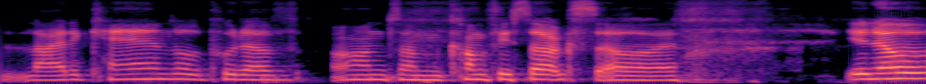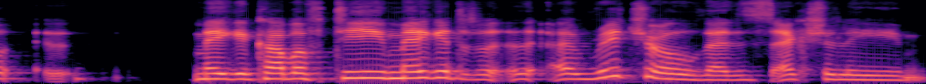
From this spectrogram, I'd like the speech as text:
light a candle put on some comfy socks or you know make a cup of tea make it a, ritual that is actually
